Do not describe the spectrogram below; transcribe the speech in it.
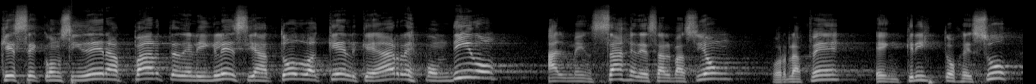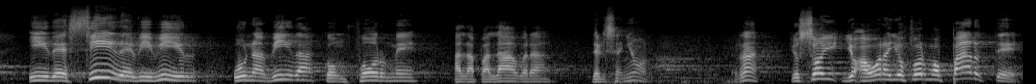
que se considera parte de la iglesia a todo aquel que ha respondido al mensaje de salvación por la fe en Cristo Jesús y decide vivir una vida conforme a la palabra del Señor. ¿Verdad? Yo soy, yo ahora yo formo parte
